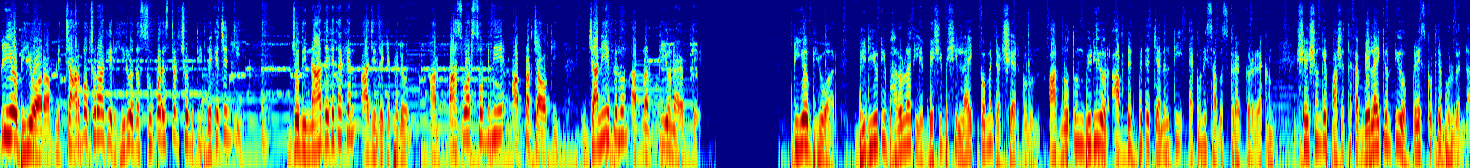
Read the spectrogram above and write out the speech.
প্রিয় ভিওয়ার আপনি চার বছর আগের হিরো দ্য সুপারস্টার ছবিটি দেখেছেন কি? যদি না দেখে থাকেন, আজই দেখে ফেলুন। আর পাসওয়ার্ড ছবি নিয়ে আপনার চাওয়া কি? জানিয়ে ফেলুন আপনার প্রিয় নায়ককে। প্রিয় ভিউয়ার, ভিডিওটি ভালো লাগলে বেশি বেশি লাইক, কমেন্ট আর শেয়ার করুন। আর নতুন ভিডিওর আপডেট পেতে চ্যানেলটি এখনই সাবস্ক্রাইব করে রাখুন। সেই সঙ্গে পাশে থাকা বেল আইকনটিও প্রেস করতে ভুলবেন না।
